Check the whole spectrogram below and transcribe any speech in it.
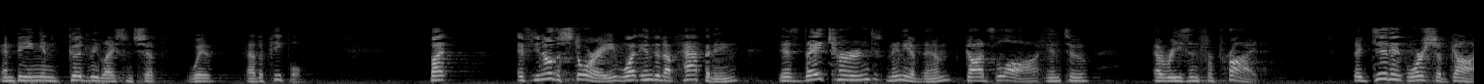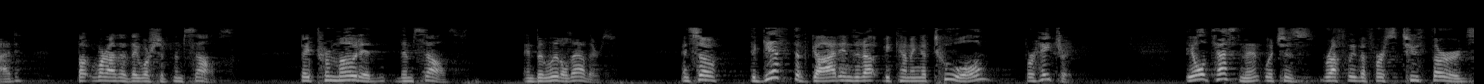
and being in good relationship with other people. But if you know the story, what ended up happening is they turned, many of them, God's law into a reason for pride. They didn't worship God, but rather they worshiped themselves. They promoted themselves and belittled others. And so the gift of God ended up becoming a tool for hatred. The Old Testament, which is roughly the first two thirds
